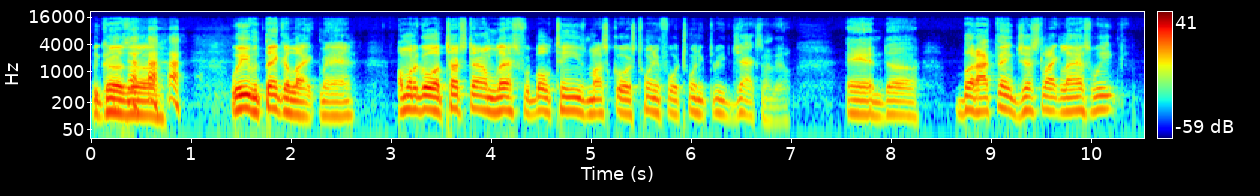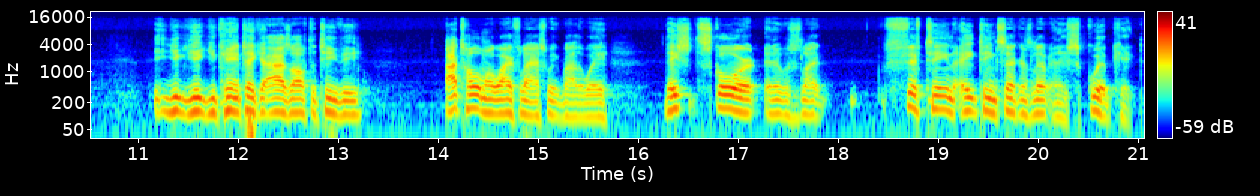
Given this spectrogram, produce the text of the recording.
because uh, we even think alike, man. I'm going to go a touchdown less for both teams. My score is 24 23 Jacksonville. And, uh, but I think just like last week, you, you, you can't take your eyes off the TV. I told my wife last week, by the way, they scored and it was like 15 18 seconds left and they squib kicked.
